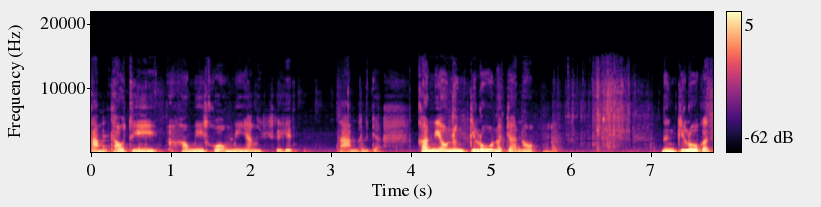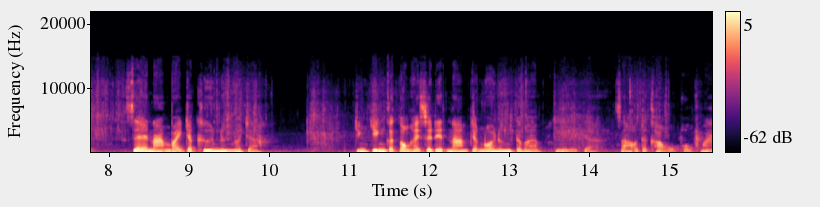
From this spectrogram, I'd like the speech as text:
ทำเท่าที่เฮามีของมีหยังก็เฮ็ดตามนั้นจ้ะข้าวเหนียวหนึ่งกิโลนะจ้ะเนาะ หนึ่งกิโลก็แช่น้ำไว้จักคืนหนึ่งเนาะจ้ะจริง ๆ ก็ต้องให้เสด็จน้ำจักหน่อยหนึ่งแต่ว่านี่แหละจ้ะซาเอาแต่เข่าออกมา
